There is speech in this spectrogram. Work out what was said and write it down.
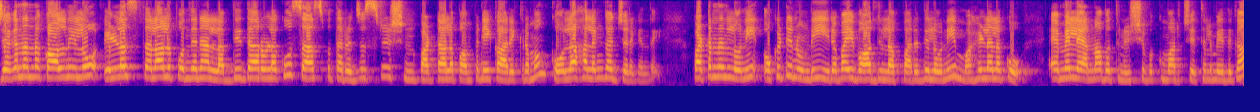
జగనన్న కాలనీలో ఇళ్ళ స్థలాలు పొందిన లబ్ధిదారులకు శాశ్వత రిజిస్ట్రేషన్ పట్టాల పంపిణీ కార్యక్రమం కోలాహలంగా జరిగింది. పట్టణంలోని ఒకటి నుండి ఇరవై వార్డుల పరిధిలోని మహిళలకు ఎమ్మెల్యే అన్నాబతుని శివకుమార్ చేతుల మీదుగా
